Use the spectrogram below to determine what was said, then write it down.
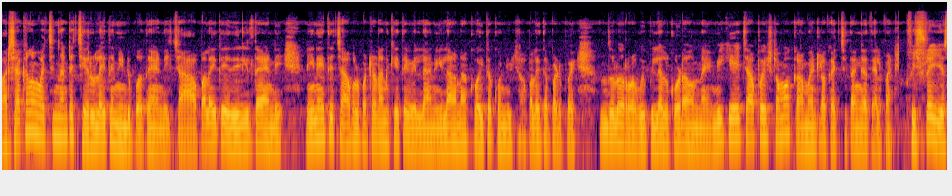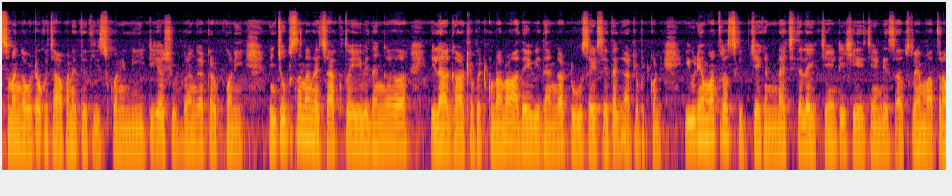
వర్షాకాలం వచ్చిందంటే చెరువులు అయితే నిండిపోతాయండి. చేపలు అయితే ఎదుగుతాయండి నేనైతే చేపలు పట్టడానికి అయితే వెళ్ళాను. ఇలా నాకు అయితే కొన్ని చేపలు అయితే పడిపోయాయి. అందులో రవ్వి పిల్లలు కూడా ఉన్నాయి. మీకు ఏ చేప ఇష్టమో కామెంట్లో ఖచ్చితంగా తెలపండి. ఫిష్ ఫ్రై చేస్తున్నాం కాబట్టి ఒక చేపని అయితే తీసుకొని నీట్గా శుభ్రంగా కడుక్కొని నేను చూపిస్తున్నాను కదా చాకుతో ఏ విధంగా ఇలా ఘాట్లు పెట్టుకున్నానో అదే విధంగా టూ సైడ్స్ అయితే ఘాట్లు పెట్టుకోండి. ఈ వీడియో మాత్రం స్కిప్ చేయకండి. నచ్చితే లైక్ చేయండి షేర్ చేయండి సబ్స్క్రైబ్ మాత్రం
